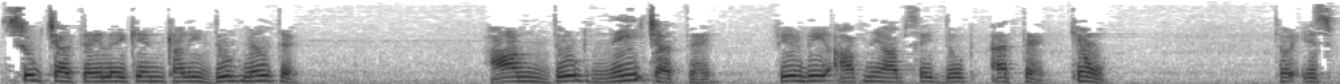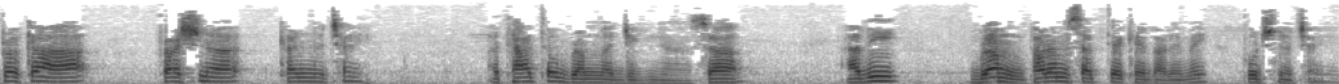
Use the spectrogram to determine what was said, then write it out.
सुख चाहते लेकिन खाली दुख मिलते हम दुख नहीं चाहते फिर भी अपने आप से दुख आते क्यों? तो इस प्रकार प्रश्न करना चाहिए। अर्थात तो ब्रह्म जिज्ञासा अभी ब्रह्म, परम सत्य के बारे में पूछना चाहिए।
